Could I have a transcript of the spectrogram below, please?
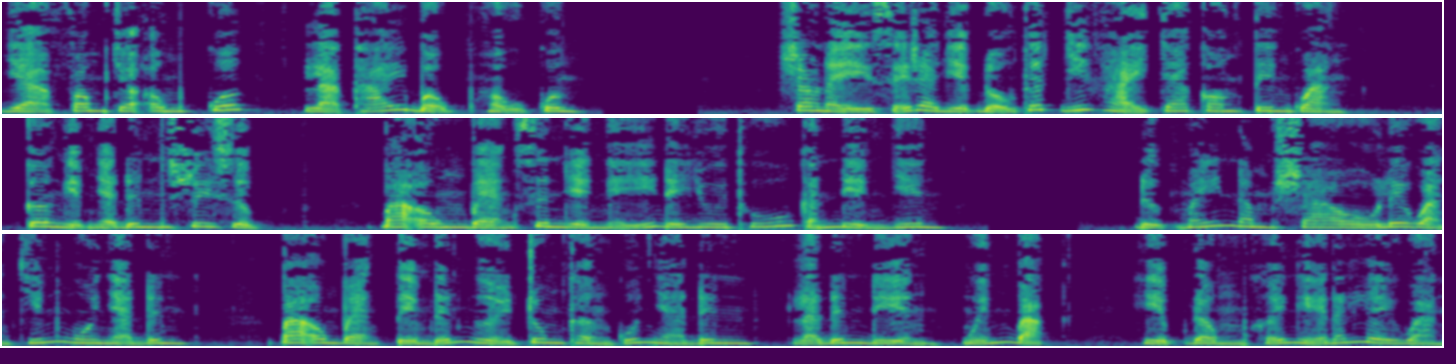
và phong cho ông Quốc là Thái Bộc Hậu Quân. Sau này xảy ra việc đổ thích giết hại cha con tiên hoàng. Cơ nghiệp nhà Đinh suy sụp. Ba ông bèn xin về nghỉ để vui thú cảnh điền viên. Được mấy năm sau, Lê Hoàng chiếm ngôi nhà Đinh. Ba ông bèn tìm đến người trung thần của nhà Đinh là Đinh Điền, Nguyễn Bạc, hiệp đồng khởi nghĩa đánh Lê Hoàng.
